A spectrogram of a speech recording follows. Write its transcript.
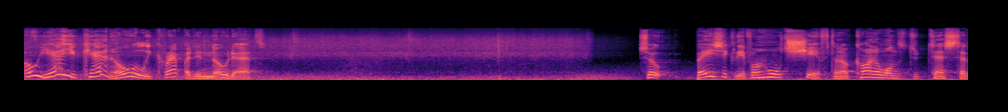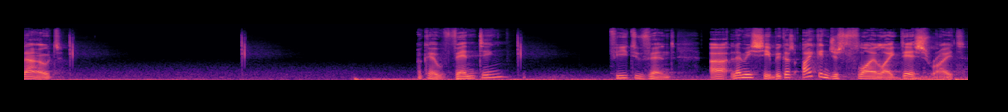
Oh yeah, you can. Holy crap, I didn't know that. So, basically, if I hold shift, and I kind of wanted to test it out. Okay, venting. V to vent. Uh, let me see, because I can just fly like this, right?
